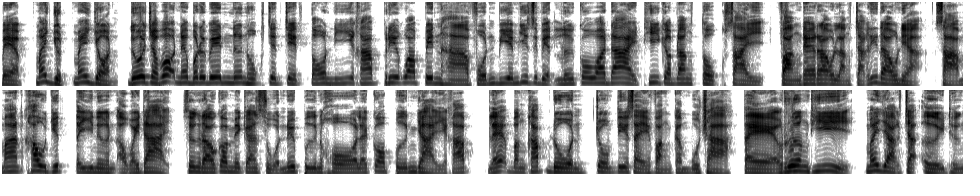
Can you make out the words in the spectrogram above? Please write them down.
แบบไม่หยุดไม่หย่อน โดยเฉพาะในบริเวณเนิน 677 ตอนนี้ครับเรียกว่าเป็นหาฝน BM21 เลยก็ว่าได้ที่กำลังตกใส่ฝั่งไทยเราหลังจากที่เราเนี่ยสามารถเข้ายึดตีเนินเอาไว้ได้ ซึ่งเราก็มีการสวนด้วยปืนคอและก็ปืนใหญ่ครับ และบังคับโดนโจมตีใส่ฝั่งกัมพูชา แต่เรื่องที่ไม่อยากจะเอ่ยถึง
